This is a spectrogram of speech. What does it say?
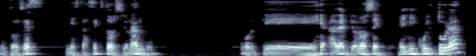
entonces me estás extorsionando. Porque, a ver, yo no sé, en mi cultura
